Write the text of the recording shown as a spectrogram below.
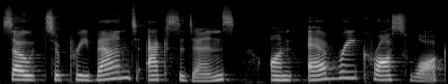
So to prevent accidents, on every crosswalk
